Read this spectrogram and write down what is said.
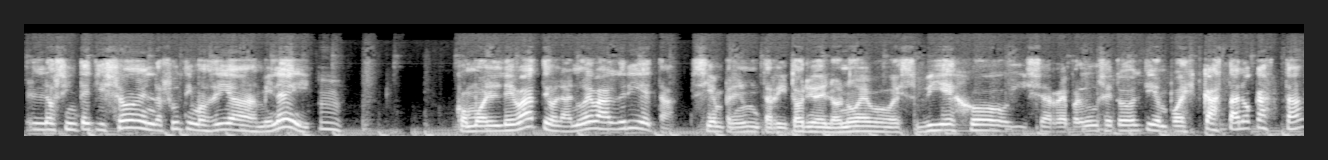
lo sintetizó en los últimos días Milei, Mm, como el debate o la nueva grieta, siempre en un territorio de lo nuevo es viejo y se reproduce todo el tiempo, es casta no casta,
